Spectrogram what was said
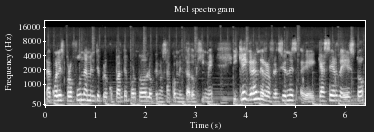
la cual es profundamente preocupante por todo lo que nos ha comentado Jime, y que hay grandes reflexiones eh, que hacer de esto.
